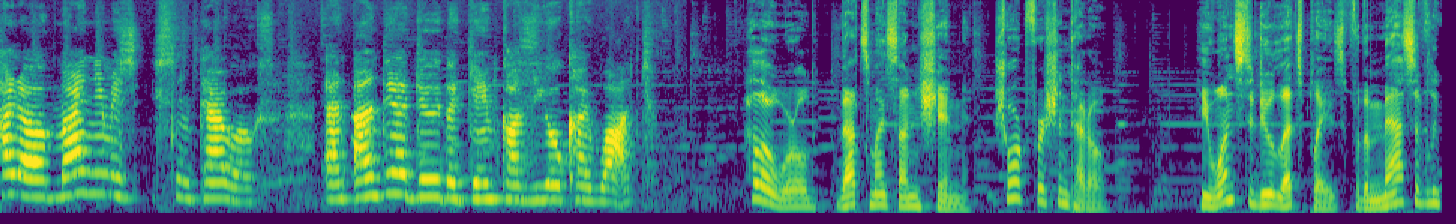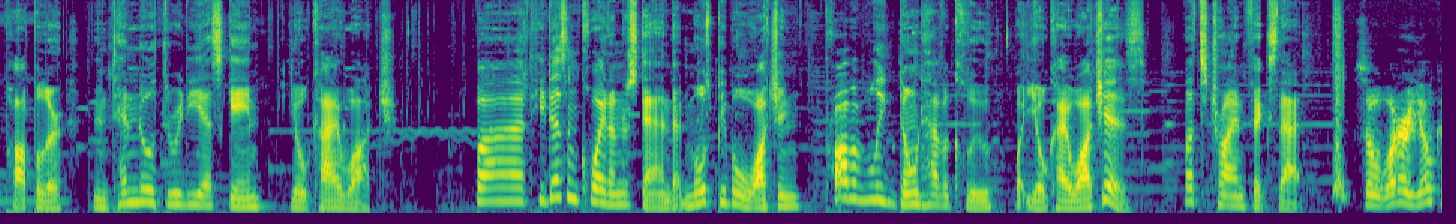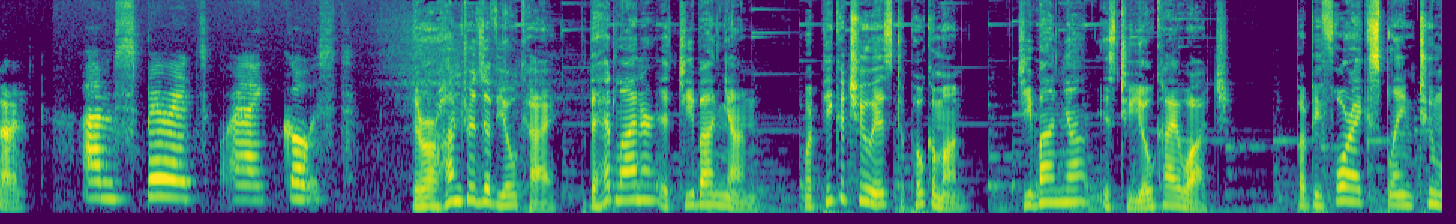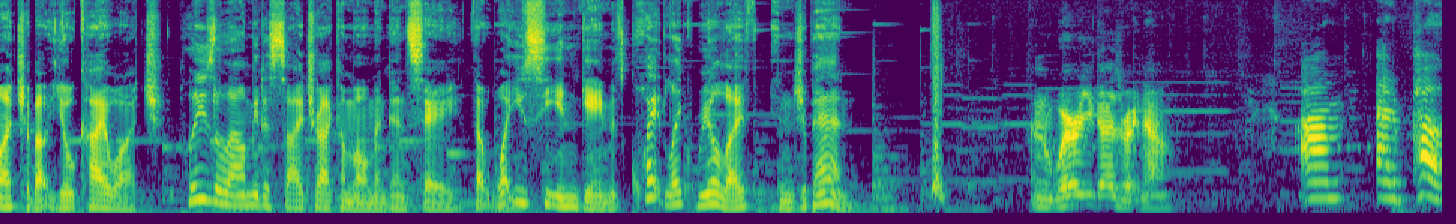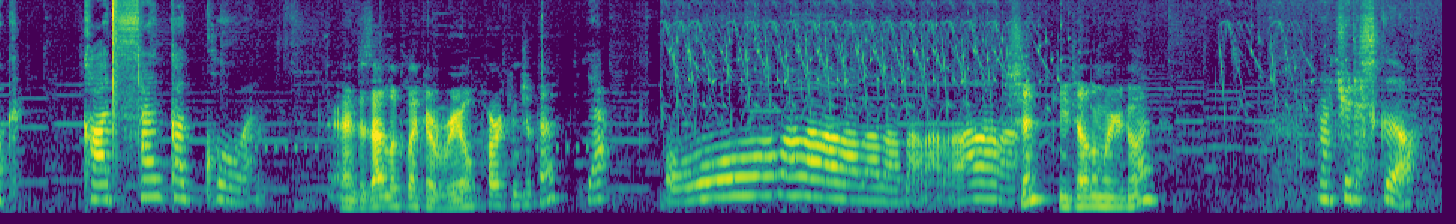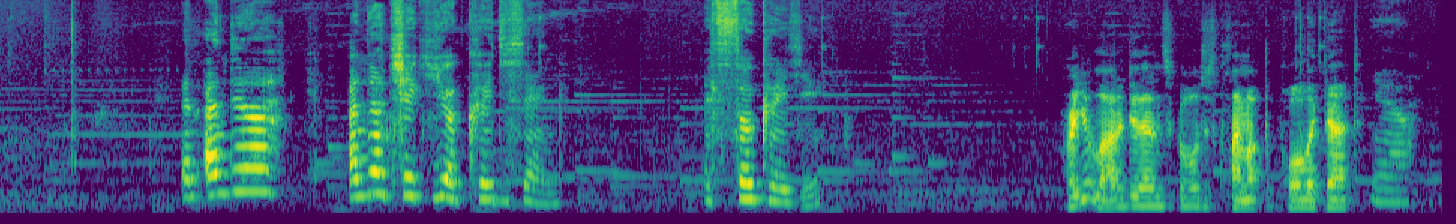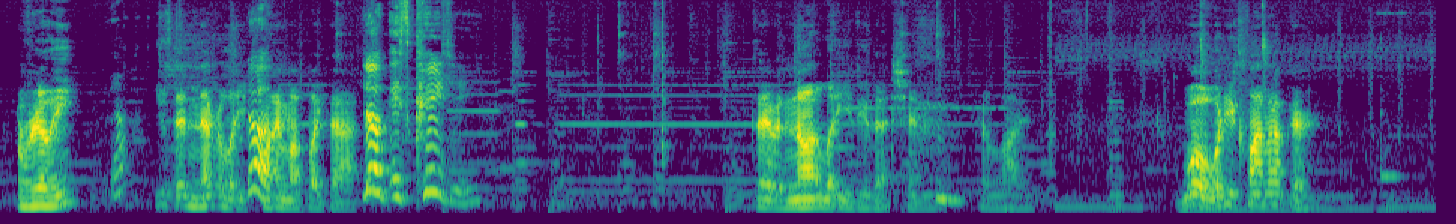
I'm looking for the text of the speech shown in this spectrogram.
Hello, my name is Shintaros, and I'm gonna do the game called Yokai Watch. Hello world, that's my son Shin, short for Shintaro. He wants to do Let's Plays for the massively popular Nintendo 3DS game Yokai Watch. But he doesn't quite understand that most people watching probably don't have a clue what Yokai Watch is. Let's try and fix that. So what are yokai? Um, spirits or like ghosts. There are hundreds of yokai, but the headliner is Jibanyan. What Pikachu is to Pokemon, Jibanyan is to Yokai Watch. But before I explain too much about Yokai Watch, please allow me to sidetrack a moment and say that what you see in game is quite like real life in Japan. And where are you guys right now? Um, at a park called Sankakoran. And does that look like a real park in Japan? Yeah. Oh. Shin, can you tell them where you're going? I'm to the school. And I'm gonna, I'm gonna check you a crazy thing. It's so crazy. Are you allowed to do that in school? Just climb up the pole like that? Yeah. Really? Yeah. You said never let you Look. climb up like that. Look, it's crazy. They would not let you do that, Shin. Hmm. You're lying. Whoa, what are you climbing up here?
